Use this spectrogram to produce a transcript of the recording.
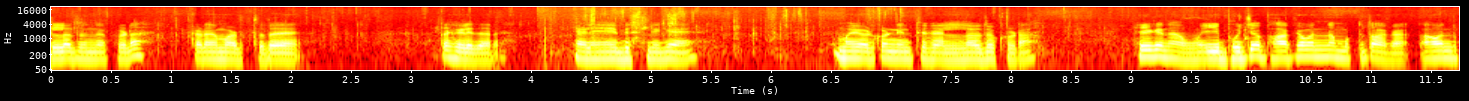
ಎಲ್ಲದನ್ನು ಕೂಡ ಕಡಿಮೆ ಮಾಡ್ತದೆ ಅಂತ ಹೇಳಿದ್ದಾರೆ. ಎಳೆ ಬಿಸಿಲಿಗೆ ಮೈ ಹೊಡ್ಕೊಂಡು ನಿಂತೀವಿ ಎಲ್ಲದೂ ಕೂಡ. ಹೀಗೆ ನಾವು ಈ ಭುಜ ಭಾಗವನ್ನು ಮುಟ್ಟಿದಾಗ ಆ ಒಂದು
